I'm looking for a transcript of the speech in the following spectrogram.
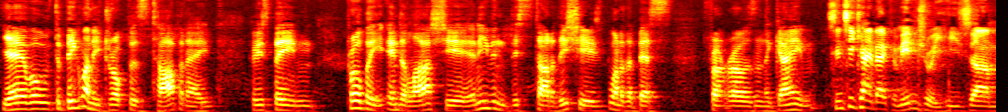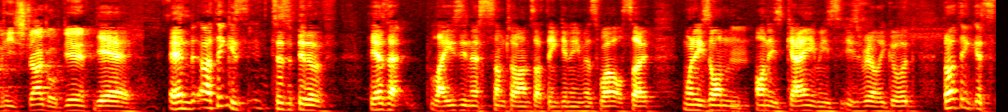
yeah, well, the big one he dropped was Tapine, who's been probably end of last year and even this start of this year, he's one of the best front rowers in the game. Since he came back from injury, he's um, he's struggled. Yeah, Yeah, and I think it's just a bit of he has that laziness sometimes. I think in him as well. So when he's on on his game, he's he's really good. But I think it's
